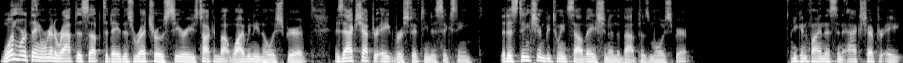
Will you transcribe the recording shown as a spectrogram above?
One more thing. We're going to wrap this up today, this retro series talking about why we need the Holy Spirit is Acts chapter 8, verse 15 to 16. The distinction between salvation and the baptism of the Holy Spirit. You can find this in Acts chapter 8,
